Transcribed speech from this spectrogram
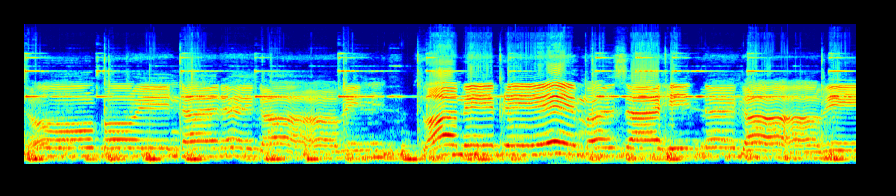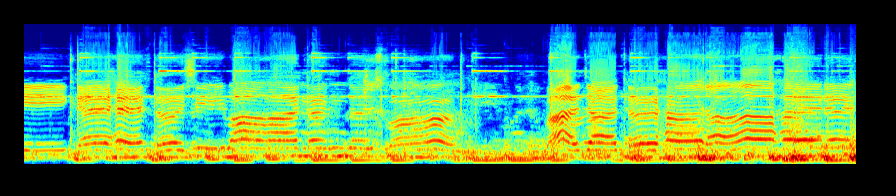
जो कोई नर गावे स्वामी प्रेम सहित गावे। कहत शिवानंद स्वामी, भजत हरा हर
